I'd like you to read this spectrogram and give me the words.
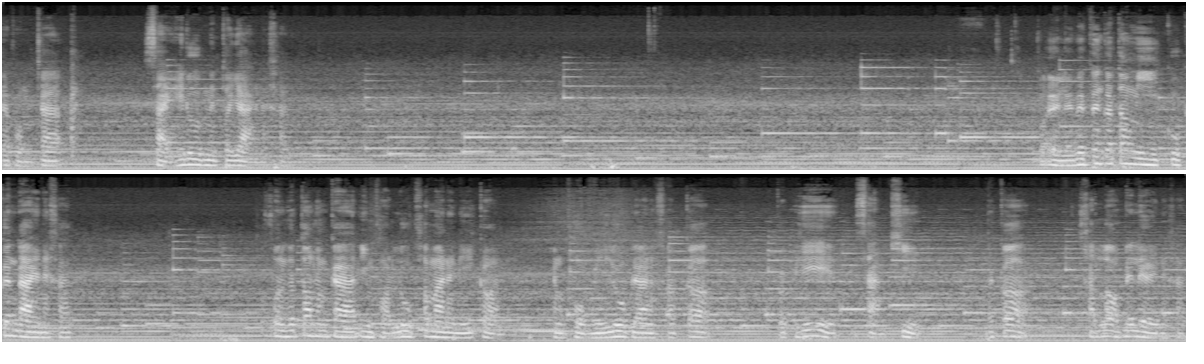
แต่ผมจะใส่ให้ดูเป็นตัวอย่างนะครับ ก่อนอื่นเลยเพื่อนๆก็ต้องมี Google Drive นะครับ ทุกคนก็ต้องทำการ Import รูปเข้ามาในนี้ก่อน อย่างผมมีรูปแล้วนะครับ ก็กดไปที่ 3 ขีด แล้วก็คัดลอกได้เลยนะครับ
